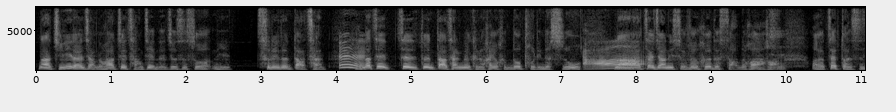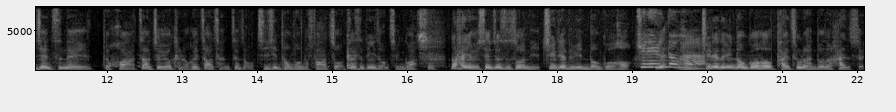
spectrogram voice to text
那举例来讲的话，最常见的就是说你。吃了一顿大餐，嗯，嗯，那这这顿大餐里面可能还有很多普林的食物，哦，那再加上你水分喝的少的话，哈，呃，在短时间之内的话，这样就有可能会造成这种急性痛风的发作，这是第一种情况。是。那还有一些就是说，你剧烈的运动过后，剧烈运动啊，剧烈的运动过后排出了很多的汗水，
